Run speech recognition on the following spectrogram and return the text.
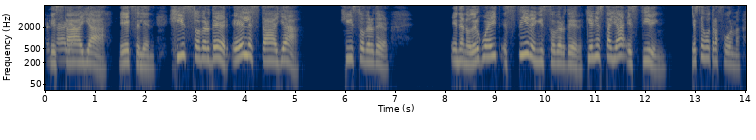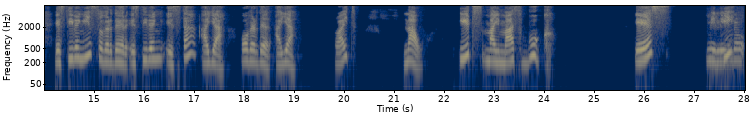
Está, Está allá. allá. Excellent. He's over there. Él está allá. He's over there. In another way, Steven is over there. ¿Quién está allá? Steven. Esta es otra forma. Steven is over there. Steven está allá. Over there. Allá. Right? Now, it's my math book. Es mi libro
